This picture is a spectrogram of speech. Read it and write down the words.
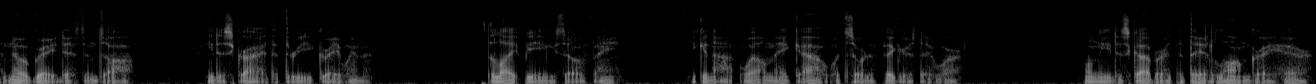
at no great distance off, he descried the three gray women. The light being so faint, he could not well make out what sort of figures they were. Only he discovered that they had long gray hair,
